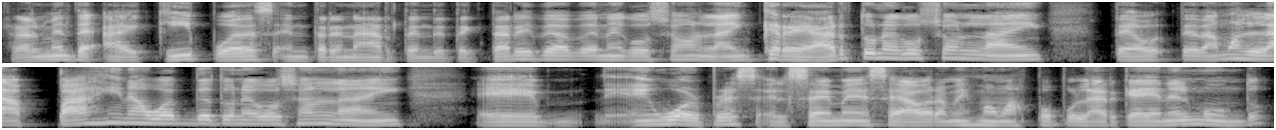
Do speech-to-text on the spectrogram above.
realmente aquí puedes entrenarte en detectar ideas de negocio online, crear tu negocio online. Te, damos la página web de tu negocio online eh, en WordPress, el CMS ahora mismo más popular que hay en el mundo.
